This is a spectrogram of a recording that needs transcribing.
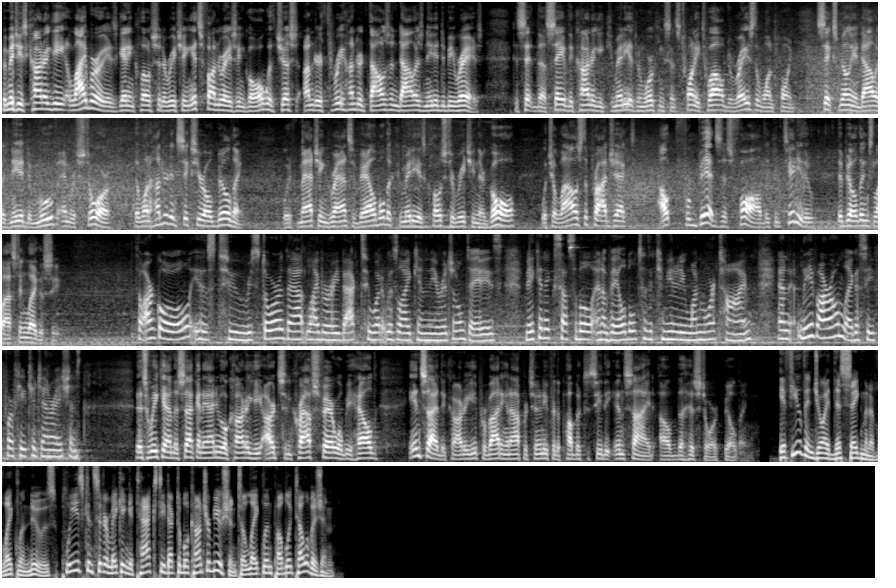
Bemidji's Carnegie Library is getting closer to reaching its fundraising goal with just under $300,000 needed to be raised. The Save the Carnegie Committee has been working since 2012 to raise the $1.6 million needed to move and restore the 106-year-old building. With matching grants available, the committee is close to reaching their goal, which allows the project out for bids this fall to continue the building's lasting legacy. So our goal is to restore that library back to what it was like in the original days, make it accessible and available to the community one more time, and leave our own legacy for future generations. This weekend, the second annual Carnegie Arts and Crafts Fair will be held inside the Carnegie, providing an opportunity for the public to see the inside of the historic building. If you've enjoyed this segment of Lakeland News, please consider making a tax-deductible contribution to Lakeland Public Television.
